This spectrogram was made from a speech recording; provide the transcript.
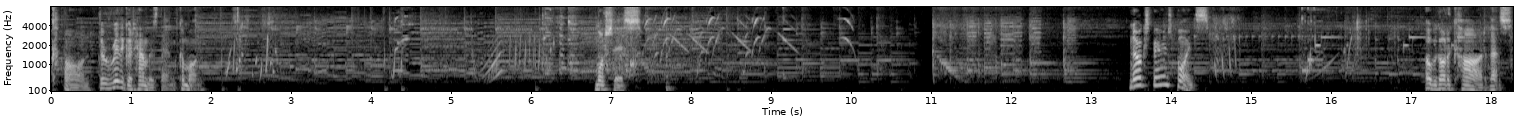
Come on. They're really good hammers then. Come on. Watch this. No experience points. Oh, we got a card. That's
